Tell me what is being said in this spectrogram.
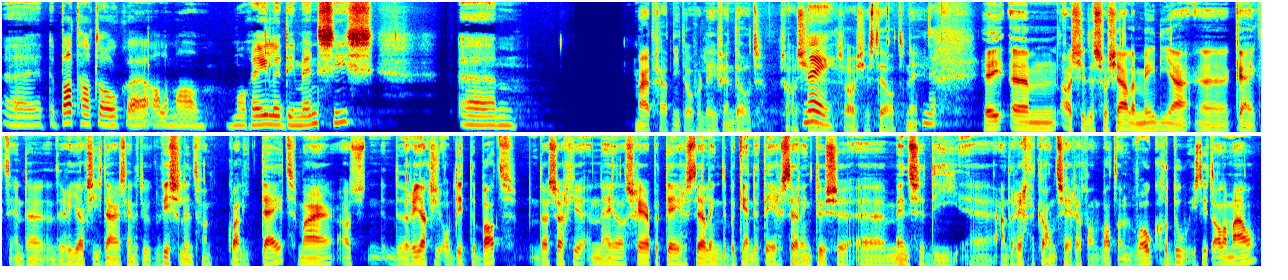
Uh, het debat had ook uh, allemaal morele dimensies. Um, maar het gaat niet over leven en dood, zoals je, nee. zoals je stelt. Nee. nee. Hey, um, als je de sociale media uh, kijkt, en de, de, reacties daar zijn natuurlijk wisselend van kwaliteit. Maar als de reacties op dit debat, daar zag je een hele scherpe tegenstelling. De bekende tegenstelling tussen mensen die aan de rechterkant zeggen van wat een woke gedoe is dit allemaal.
